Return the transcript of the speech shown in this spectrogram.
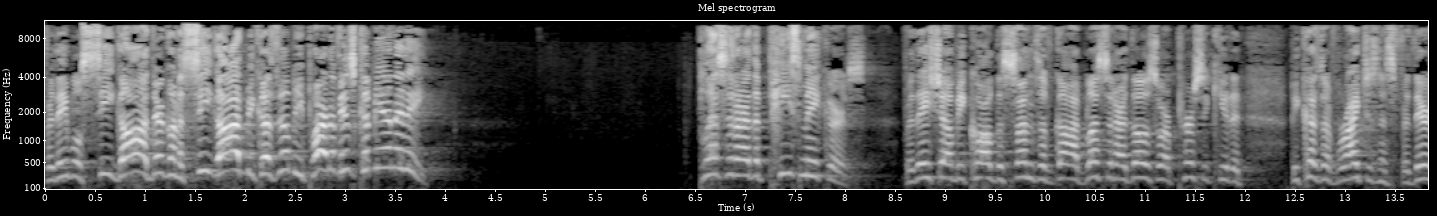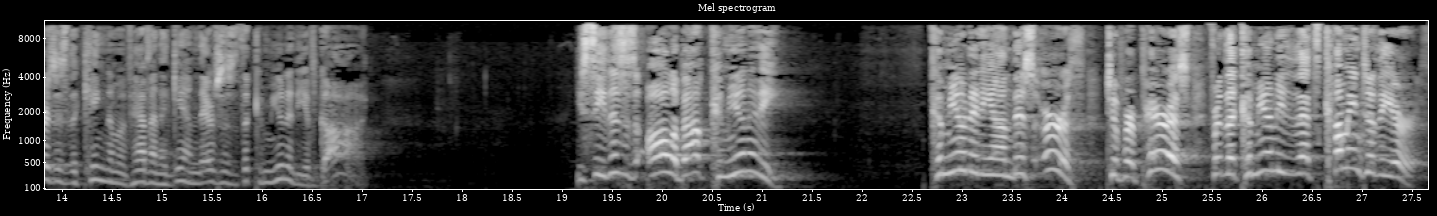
for they will see God. They're going to see God because they'll be part of His community. Blessed are the peacemakers for they shall be called the sons of God. Blessed are those who are persecuted because of righteousness, for theirs is the kingdom of heaven. Again, theirs is the community of God. You see, this is all about community. Community on this earth to prepare us for the community that's coming to the earth.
